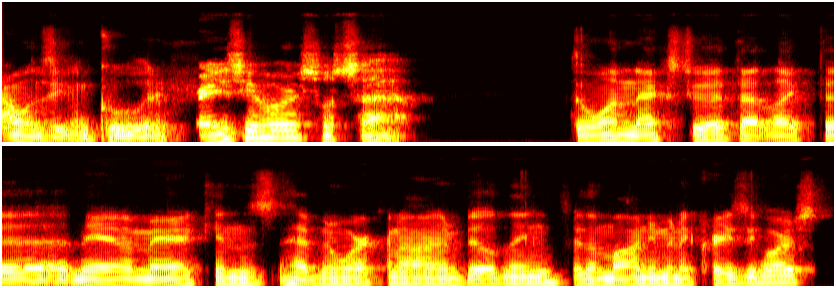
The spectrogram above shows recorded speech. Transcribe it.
That one's even cooler. crazy horse what's that The one next to it that like the Native Americans have been working on and building for the monument of Crazy Horse.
